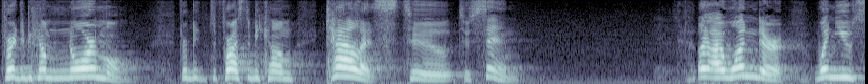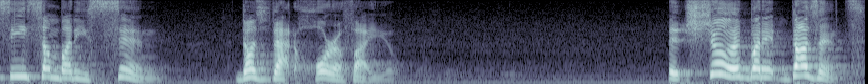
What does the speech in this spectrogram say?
for it to become normal, for, for us to become callous to, to sin. Like, I wonder when you see somebody sin, does that horrify you? It should, but it doesn't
